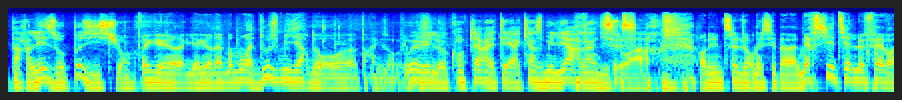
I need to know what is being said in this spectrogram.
par les oppositions. il, y a eu, un amendement à 12 milliards d'euros, euh, par exemple. Oui, oui, le compteur était à 15 milliards lundi soir. En une seule journée, c'est pas mal. Merci Étienne Lefebvre.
